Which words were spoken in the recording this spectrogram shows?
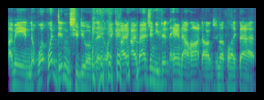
I mean, what what didn't you do over there? Like, I, I imagine you didn't hand out hot dogs or nothing like that.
